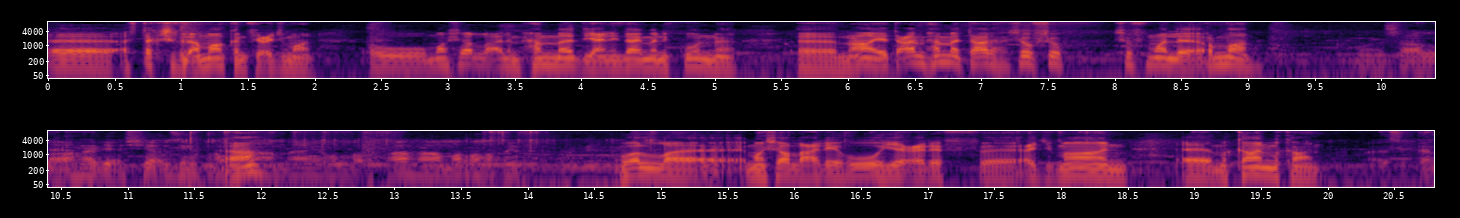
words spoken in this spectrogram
آه، أستكشف الأماكن في عجمان. وما شاء الله على محمد يعني دائما يكون آه، معايا. تعال محمد تعال شوف شوف شوف مال رمان ما شاء الله هذه أشياء زينة ها؟ رمضان أي والله اسعارها مرة لطيفه والله آه، ما شاء الله عليه هو يعرف آه، عجمان آه، مكان مكان. سكان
